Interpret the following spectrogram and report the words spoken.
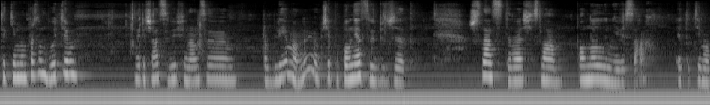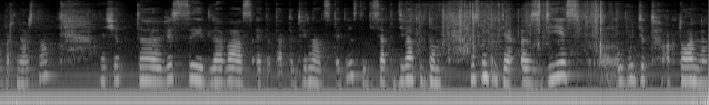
таким образом будете решать свои финансовые проблемы, ну и вообще пополнять свой бюджет. 16 числа полнолуние в весах, это тема партнерства. Значит, э, весы для вас это так, 12, 11, 10, 9 дом. Но смотрите, э, здесь будет актуальна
